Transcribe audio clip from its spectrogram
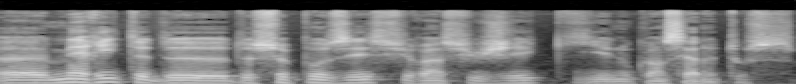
mérite de se poser sur un sujet qui nous concerne tous.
